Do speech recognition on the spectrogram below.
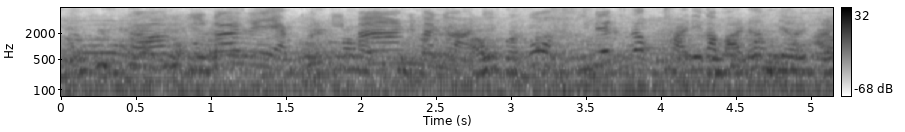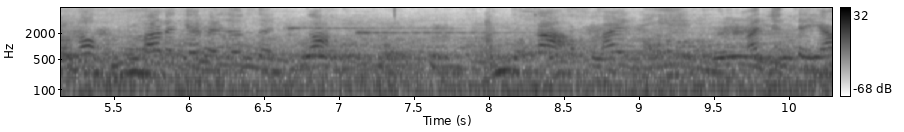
그럼 이 200석 자리가 마련되어 있어서 빠르게 흐른다니까 그러니까 빨리 와주세요.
